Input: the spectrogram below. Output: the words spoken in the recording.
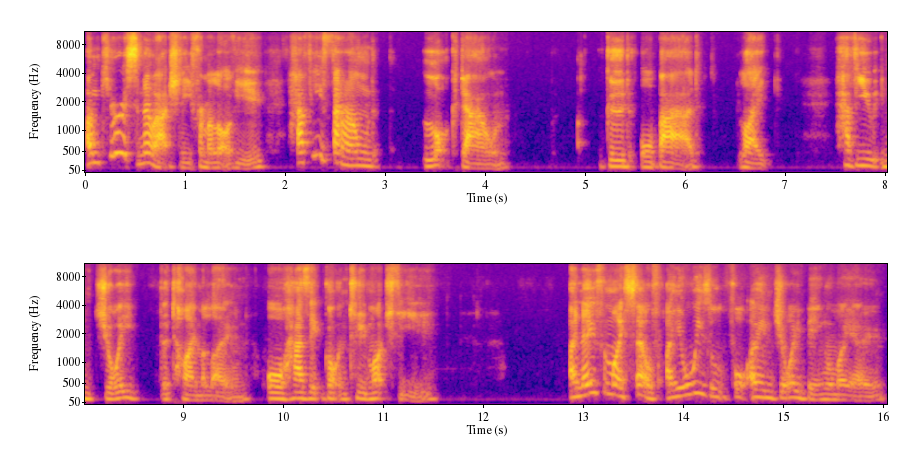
I'm curious to know actually from a lot of you, have you found lockdown good or bad? Like, have you enjoyed the time alone or has it gotten too much for you? I know for myself, I always thought I enjoyed being on my own,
